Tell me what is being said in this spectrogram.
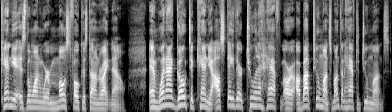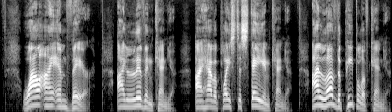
Kenya is the one we're most focused on right now. And when I go to Kenya, I'll stay there two and a half or about two months, month and a half to two months. While I am there, I live in Kenya. I have a place to stay in Kenya. I love the people of Kenya.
